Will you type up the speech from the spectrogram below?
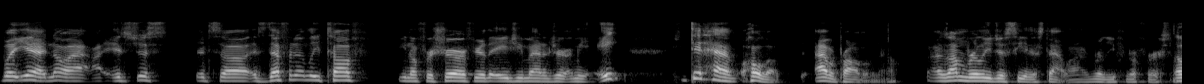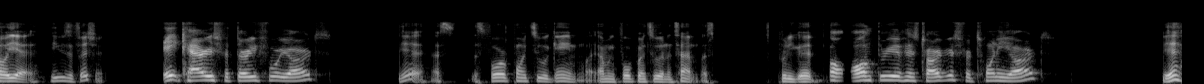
but yeah, no, I, I, it's just it's uh it's definitely tough, you know, for sure if you're the AG manager. I mean, eight he did have hold up. I have a problem now. As I'm really just seeing the stat line really for the first time. Oh yeah, he was efficient. Eight carries for 34 yards. Yeah, that's that's 4.2 a game. Like I mean, 4.2 an attempt. That's pretty good. All, all three of his targets for 20 yards. Yeah,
